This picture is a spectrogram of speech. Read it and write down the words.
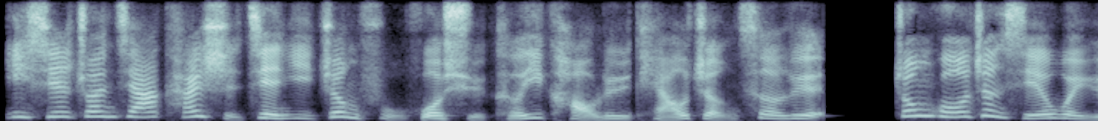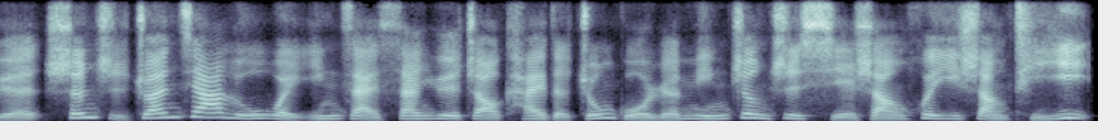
一些专家开始建议政府或许可以考虑调整策略。中国政协委员、生殖专家卢伟英在三月召开的中国人民政治协商会议上提议，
